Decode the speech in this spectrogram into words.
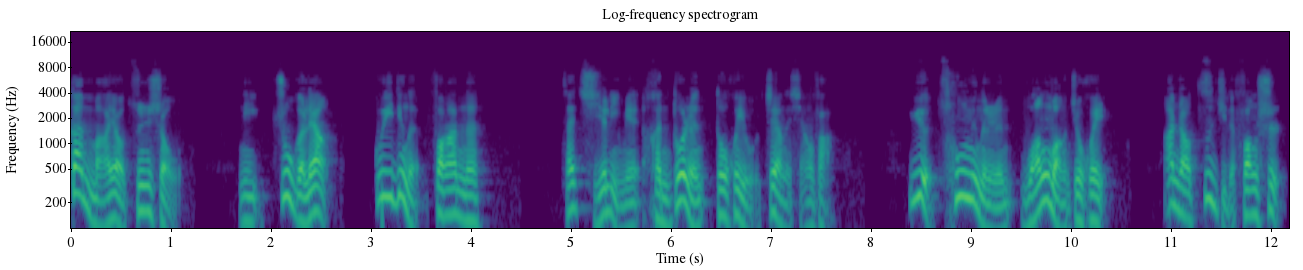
干嘛要遵守你诸葛亮规定的方案呢？在企业里面，很多人都会有这样的想法。越聪明的人，往往就会按照自己的方式、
